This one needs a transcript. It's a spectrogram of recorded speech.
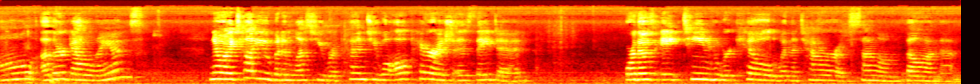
all other Galileans? No, I tell you, but unless you repent, you will all perish as they did. Or those 18 who were killed when the Tower of Siloam fell on them.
